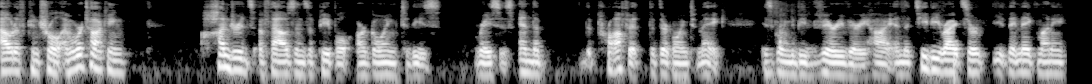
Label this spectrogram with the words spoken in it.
out of control. And we're talking hundreds of thousands of people are going to these races and the the profit that they're going to make is going to be very very high and the tv rights are they make money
